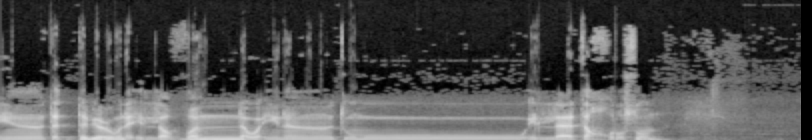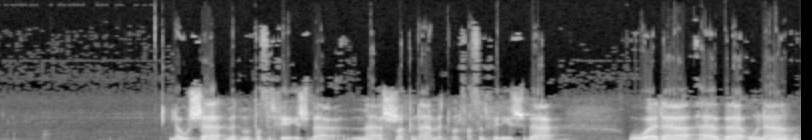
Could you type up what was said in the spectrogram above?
إن تتبعون إلا الظن وإن أنتم إلا تخرصون. لو شاء مد منتصر في الإشباع. ما أشركنا مد منفصل في الإشباع. ولا آباؤنا.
